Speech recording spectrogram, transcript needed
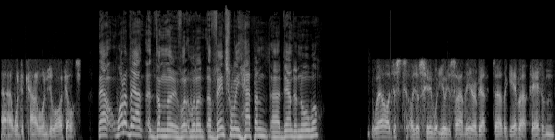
uh, winter carnival in July, fellas. Now, what about the move? Will, will it eventually happen uh, down to Norwell? Well, I just I just heard what you were just saying there about the Gabba, Pat, and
